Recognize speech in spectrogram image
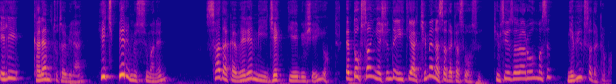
eli kalem tutabilen hiçbir Müslümanın sadaka veremeyecek diye bir şeyi yoktur. E 90 yaşında ihtiyar kime ne sadakası olsun? Kimseye zararı olmasın. Ne büyük sadaka bu.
